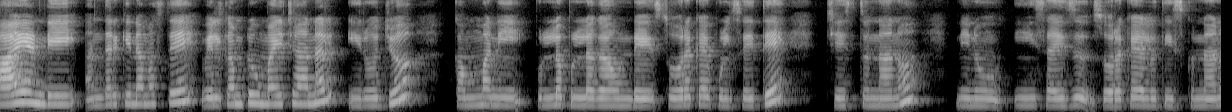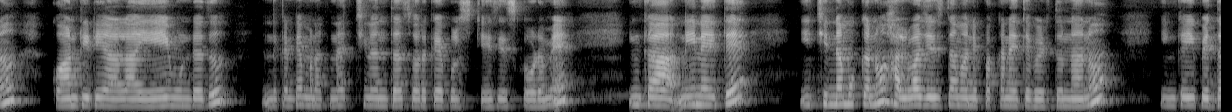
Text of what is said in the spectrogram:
హాయ్ అండి. అందరికీ నమస్తే. Welcome to my channel. ఈరోజు కమ్మని పుల్ల పుల్లగా ఉండే సోరకాయ పులుసు అయితే చేస్తున్నాను. నేను ఈ సైజు సొరకాయలు తీసుకున్నాను. క్వాంటిటీ అలా ఏం ఉండదు. ఎందుకంటే మనకు నచ్చినంత సొరకాయ పులుసు చేసేసుకోవడమే. ఇంకా నేనైతే ఈ చిన్న ముక్కను హల్వా చేద్దామని పక్కనైతే పెడుతున్నాను. ఇంకా ఈ పెద్ద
